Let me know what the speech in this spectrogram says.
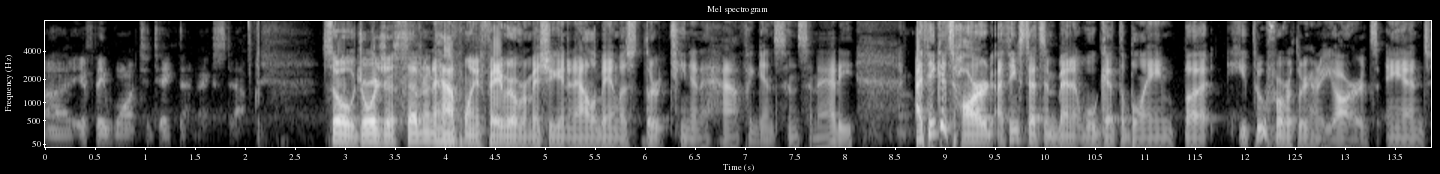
uh, if they want to take that next step. So Georgia seven and a half point favorite over Michigan, and Alabama's 13 and a half against Cincinnati. I think it's hard. I think Stetson Bennett will get the blame, but he threw for over 300 yards, and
